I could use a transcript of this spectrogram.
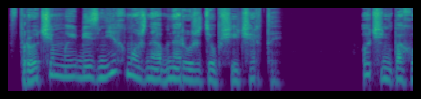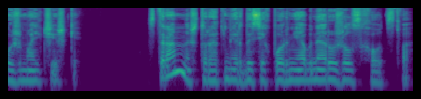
Впрочем, и без них можно обнаружить общие черты. Очень похожи мальчишки. Странно, что Ратмир до сих пор не обнаружил сходства.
